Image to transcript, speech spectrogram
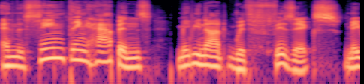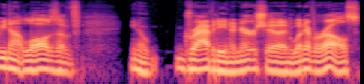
and the same thing happens. Maybe not with physics, maybe not laws of you know gravity and inertia and whatever else,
